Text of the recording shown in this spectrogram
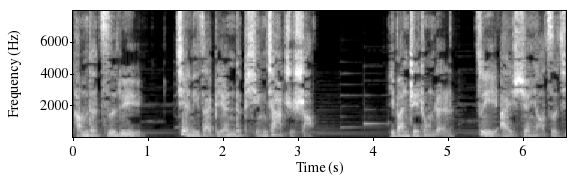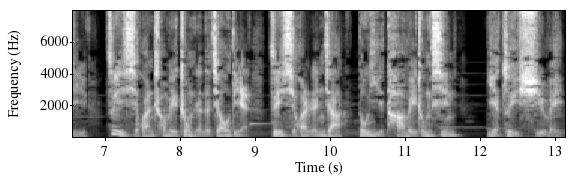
他们的自律建立在别人的评价之上。一般这种人最爱炫耀自己，最喜欢成为众人的焦点，最喜欢人家都以他为中心，也最虚伪。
